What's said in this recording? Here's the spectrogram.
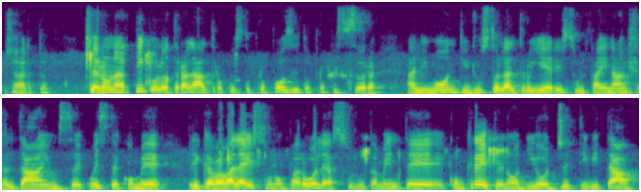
Certo. C'era un articolo, tra l'altro, a questo proposito, professor Alimonti, giusto l'altro ieri sul Financial Times, e queste, come ricavava lei, sono parole assolutamente concrete, no? di oggettività,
